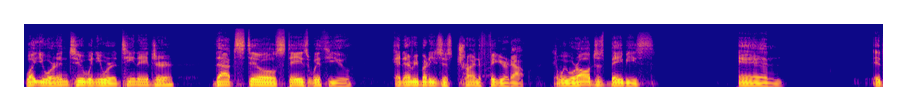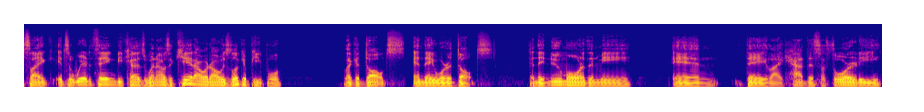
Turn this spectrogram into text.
what you were into when you were a teenager, that still stays with you and everybody's just trying to figure it out. And we were all just babies. And it's like it's a weird thing because when I was a kid, I would always look at people like adults and they were adults and they knew more than me and they like had this authority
